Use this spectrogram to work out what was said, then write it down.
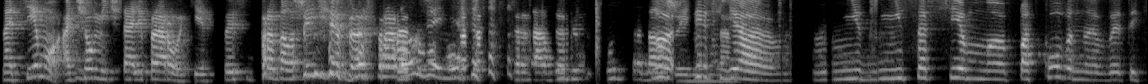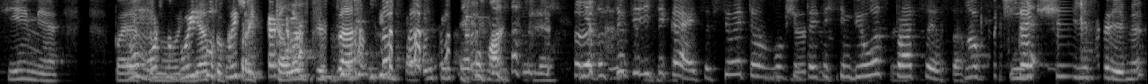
на тему «О чем мечтали пророки». То есть продолжение продолжение. Да, будет, продолжение. здесь я не, не совсем подкована в этой теме, Поэтому ну, можно будет я услышать как раз Нет, ну все пересекается. Все это, в общем-то, это симбиоз процессов. Ну, почитать еще есть время.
